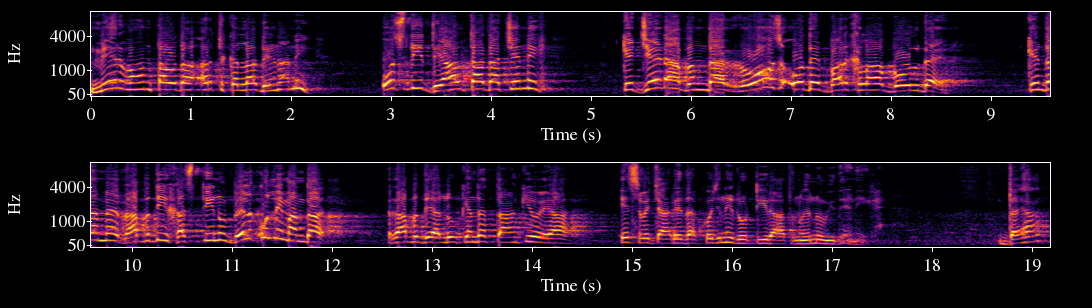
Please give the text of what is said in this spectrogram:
ਮਿਹਰਬਾਨਤਾ ਉਹਦਾ ਅਰਥ ਕੱਲਾ ਦੇਣਾ ਨਹੀਂ। ਉਸ ਦੀ ਦਿਆਲਤਾ ਦਾ ਚਿੰਨ੍ਹ ਕਿ ਜਿਹੜਾ ਬੰਦਾ ਰੋਜ਼ ਉਹਦੇ ਬਰਖਲਾਫ ਬੋਲਦਾ ਕਹਿੰਦਾ ਮੈਂ ਰੱਬ ਦੀ ਖਸਤੀ ਨੂੰ ਬਿਲਕੁਲ ਨਹੀਂ ਮੰਨਦਾ। ਰੱਬ ਦਿਆਲੂ ਕਹਿੰਦਾ, ਤਾਂ ਕੀ ਹੋਇਆ? ਇਸ ਵਿਚਾਰੇ ਦਾ ਕੁਝ ਨਹੀਂ, ਰੋਟੀ ਰਾਤ ਨੂੰ ਇਹਨੂੰ ਵੀ ਦੇਣੀ ਹੈ। ਦਇਆ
